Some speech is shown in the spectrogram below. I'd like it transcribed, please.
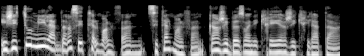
Et j'ai tout mis là-dedans, c'est tellement le fun. C'est tellement le fun. Quand j'ai besoin d'écrire, j'écris là-dedans.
